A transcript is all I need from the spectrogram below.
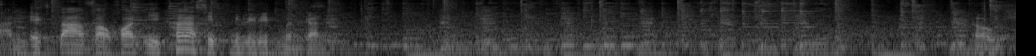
านเอ็กซ์ตร้าฟาวคอนอีก 50มิลลิลิตรเหมือนกันโอเค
